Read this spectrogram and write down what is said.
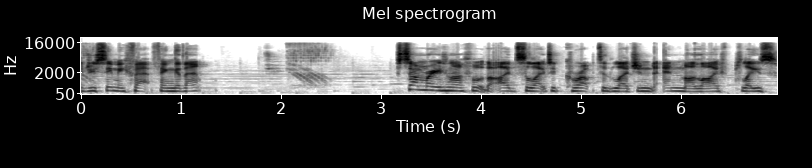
Did you see me fat finger that? For some reason I thought that I'd selected Corrupted Legend End My Life, please.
